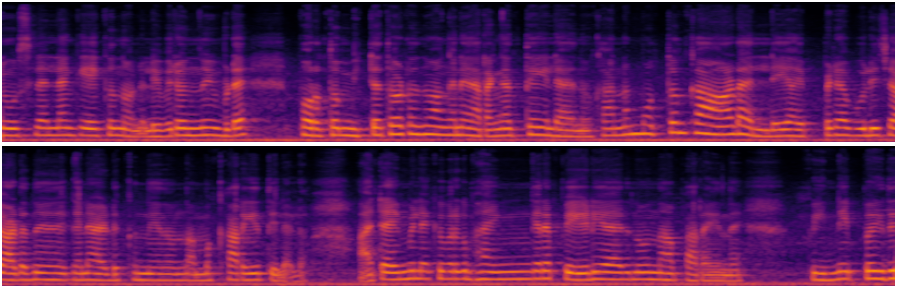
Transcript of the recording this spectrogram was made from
ന്യൂസിലെല്ലാം കേൾക്കുന്നുണ്ടല്ലോ. ഇവരൊന്നും ഇവിടെ പുറത്തോ മുറ്റത്തോട്ടൊന്നും അങ്ങനെ ഇറങ്ങത്തേ ഇല്ലായിരുന്നു കാരണം മൊത്തം കാടല്ലേ? എപ്പോഴാണ് പുലി ചാടുന്നത്? എങ്ങനെ എടുക്കുന്നതെന്നൊന്നും നമുക്കറിയത്തില്ലല്ലോ. ആ ടൈമിലൊക്കെ ഇവർക്ക് ഭയങ്കര പേടിയായിരുന്നു എന്നാണ് പറയുന്നത് പിന്നെ ഇപ്പോൾ ഇത്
